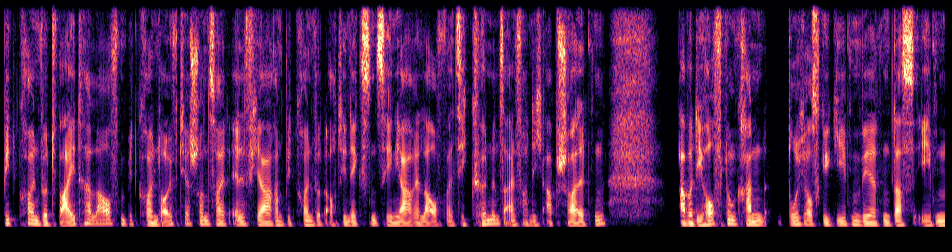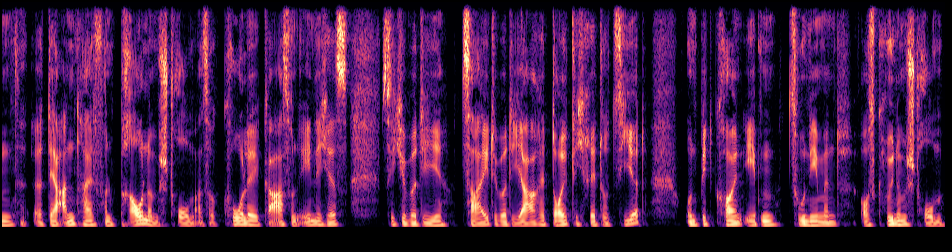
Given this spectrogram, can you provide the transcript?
Bitcoin wird weiterlaufen. Bitcoin läuft ja schon seit elf Jahren. Bitcoin wird auch die nächsten zehn Jahre laufen, weil sie können es einfach nicht abschalten. Aber die Hoffnung kann durchaus gegeben werden, dass eben äh, der Anteil von braunem Strom, also Kohle, Gas und ähnliches, sich über die Zeit, über die Jahre deutlich reduziert und Bitcoin eben zunehmend aus grünem Strom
